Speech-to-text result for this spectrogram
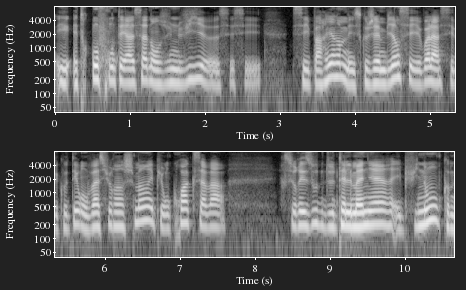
et être confronté à ça dans une vie, euh, c'est c'est pas rien. Mais ce que j'aime bien, c'est voilà, c'est le côté on va sur un chemin et puis on croit que ça va se résoudre de telle manière, et puis non, comme,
